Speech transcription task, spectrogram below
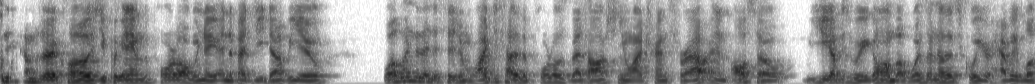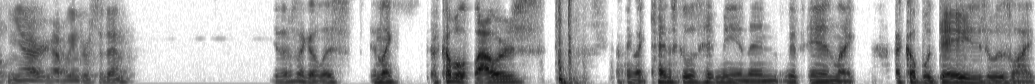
It comes to a close. You put your name in the portal. We know you end up at GW. What went into that decision? Why you decided the portal is the best option you want to transfer out? And also, GW is where you're going, but was there another school you're heavily looking at or you're heavily interested in? Yeah, there's like a list in like a couple of hours. I think like 10 schools hit me. And then within like a couple of days, it was like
